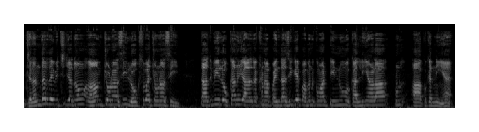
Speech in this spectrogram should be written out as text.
ਜਲੰਧਰ ਦੇ ਵਿੱਚ ਜਦੋਂ ਆਮ ਚੋਣਾਂ ਸੀ, ਲੋਕ ਸਭਾ ਚੋਣਾਂ ਸੀ, ਤਦ ਵੀ ਲੋਕਾਂ ਨੂੰ ਯਾਦ ਰੱਖਣਾ ਪੈਂਦਾ ਸੀ ਕਿ ਪਵਨ ਕੁਮਾਰ ਟੀਨੂ ਅਕਾਲੀਆਂ ਵਾਲਾ ਹੁਣ ਆਪ ਕਰਨੀ ਹੈ।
